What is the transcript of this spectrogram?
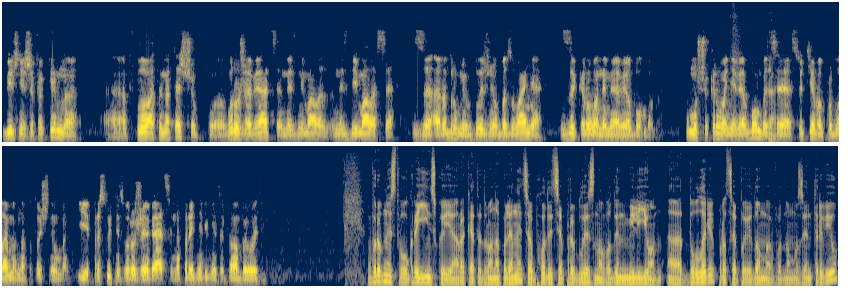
більш ніж ефективно е, впливати на те, щоб е, ворожа авіація не знімала, не здіймалася з аеродромів ближнього базування з керованими авіабомбами. Тому що керовані авіабомби Так. це суттєва проблема на поточний момент і присутність ворожої авіації на передній лінії, зокрема бойового зіткнення. Виробництво української ракети дрона Поляниця обходиться приблизно в 1 мільйон е, доларів. Про це повідомив в одному з інтерв'ю.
